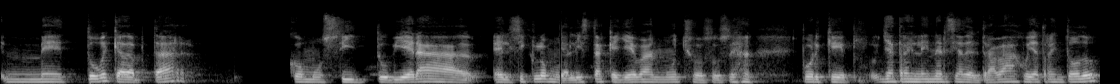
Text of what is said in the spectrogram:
me tuve que adaptar como si tuviera el ciclo mundialista que llevan muchos, o sea, porque ya traen la inercia del trabajo, ya traen todo,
